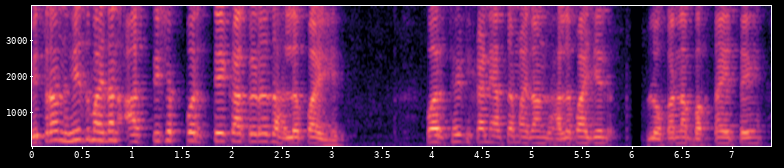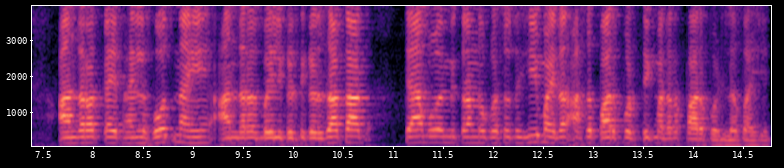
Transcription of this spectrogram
मित्रांनो हेच मैदान अतिशय प्रत्येकाकडे झालं पाहिजे. प्रत्येक ठिकाणी असं मैदान झालं पाहिजे. लोकांना बघता येते अंधारात काही फायनल होत नाही. अंधारात बैल इकडे तिकडे जातात. त्यामुळे मित्रांनो कसं होतं ही मैदान असं पार प्रत्येक मैदानात पार पडलं पाहिजे.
